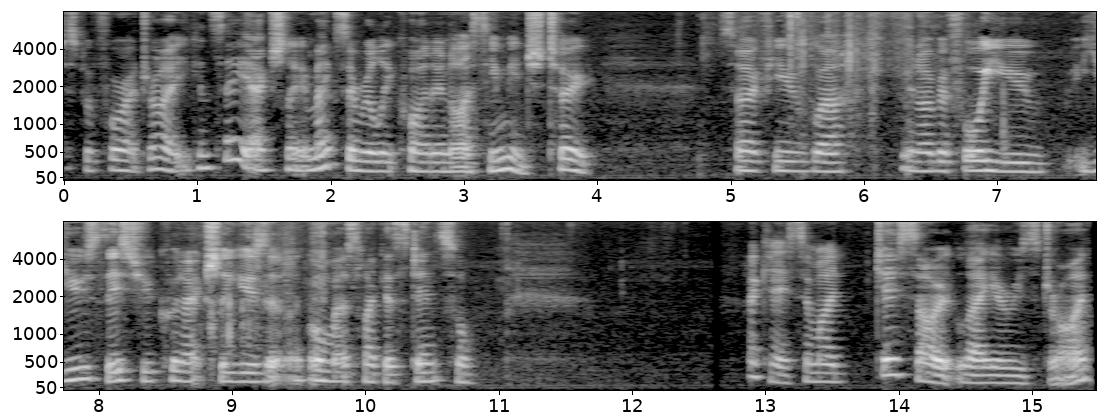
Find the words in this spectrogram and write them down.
Just before I dry it, you can see actually it makes a really quite a nice image too. So if you, uh, you know, before you use this, you could actually use it almost like a stencil. Okay, so my gesso layer is dry.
